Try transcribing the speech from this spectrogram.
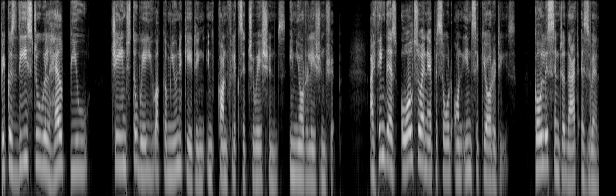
Because these two will help you change the way you are communicating in conflict situations in your relationship. I think there's also an episode on insecurities. Go listen to that as well.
